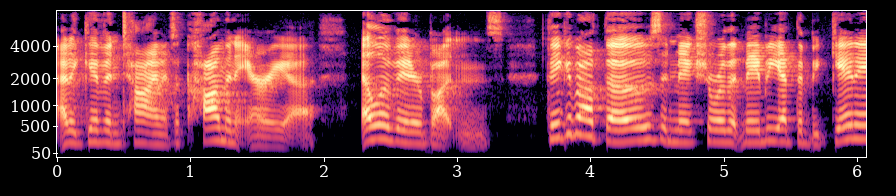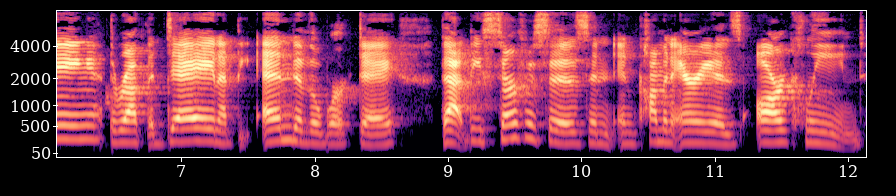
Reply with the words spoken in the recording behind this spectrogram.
at a given time. It's a common area, elevator buttons. Think about those and make sure that maybe at the beginning, throughout the day, and at the end of the workday, that these surfaces and, and common areas are cleaned.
